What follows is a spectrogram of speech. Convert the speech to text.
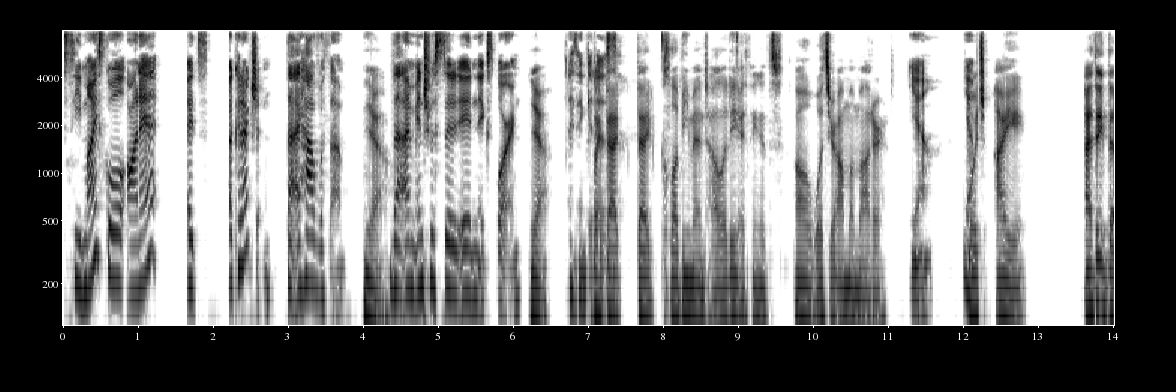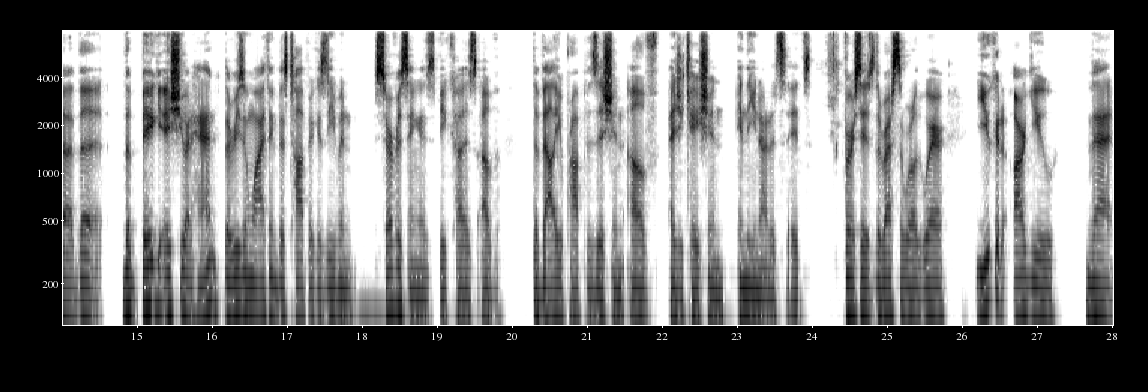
see my school on it, it's a connection that I have with them Yeah. that I'm interested in exploring. Yeah. I think it is. like that that clubby mentality. I think it's oh, what's your alma mater? Yeah. Yeah. Which I I think the the the big issue at hand, the reason why I think this topic is even surfacing is because of the value proposition of education in the United States versus the rest of the world where you could argue that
